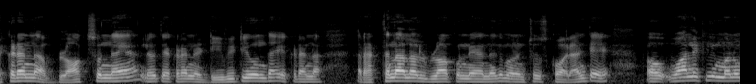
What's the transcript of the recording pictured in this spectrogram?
ఎక్కడన్నా బ్లాక్స్ ఉన్నాయా లేకపోతే ఎక్కడన్నా డీవిటీ ఉందా ఎక్కడన్నా రక్తనాళాలు బ్లాక్ ఉన్నాయా అన్నది మనం చూసుకోవాలి. అంటే వాళ్ళకి మనం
